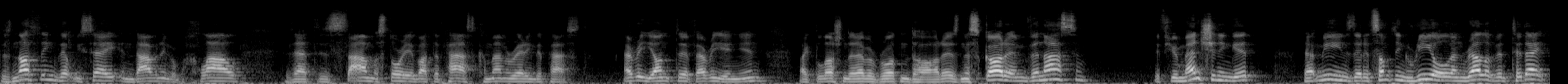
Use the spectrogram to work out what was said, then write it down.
There's nothing that we say in davening or b'chlal that is some a story about the past, commemorating the past. Every yontif, every inyan, like the lashon that Rebbe brought in the Hara, is neskarim v'nasim. If you're mentioning it, that means that it's something real and relevant today.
